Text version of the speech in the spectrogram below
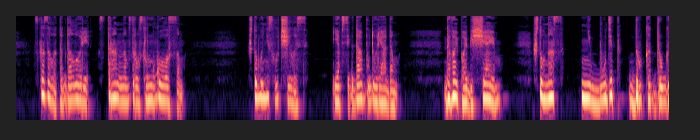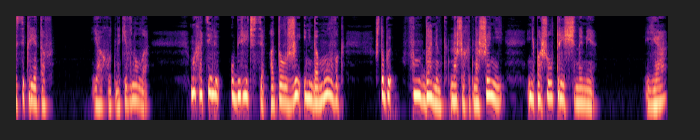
— сказала тогда Лори странно взрослым голосом. «Что бы ни случилось, я всегда буду рядом. Давай пообещаем, что у нас не будет друг от друга секретов». Я охотно кивнула. Мы хотели уберечься от лжи и недомолвок, чтобы фундамент наших отношений не пошел трещинами. Я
